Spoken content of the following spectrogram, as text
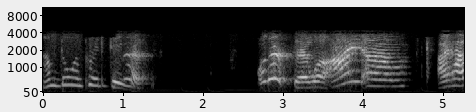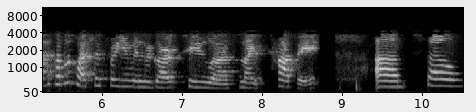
I'm doing pretty good. Good. Well, that's good. Well, I um I have a couple of questions for you in regards to uh, tonight's topic. Um, so,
